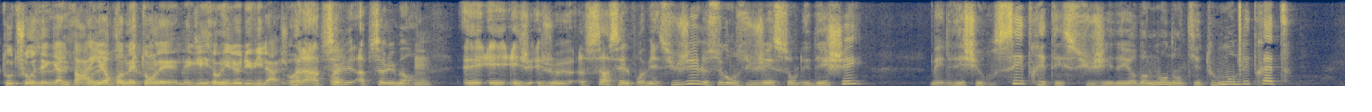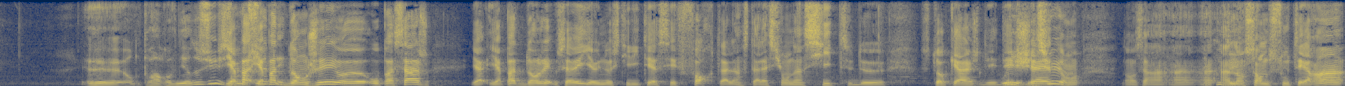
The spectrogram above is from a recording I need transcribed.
Toutes choses égales par ailleurs, remettons l'église au milieu du village. Voilà, absolu- Ouais. Hmm. absolument. Et, et- et je, et je- ça, c'est le premier sujet. Le second sujet ce sont les déchets. Mais les déchets, on sait traiter ce sujet. D'ailleurs, dans le monde entier, tout le monde les traite. Euh, on pourra revenir dessus. Il Si n'y a, pas- a de danger euh, au passage. Il n'y a, pas de danger. Vous savez, il y a une hostilité assez forte à l'installation d'un site de stockage des déchets dans, dans un, un- un- Écoutez. un ensemble souterrain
